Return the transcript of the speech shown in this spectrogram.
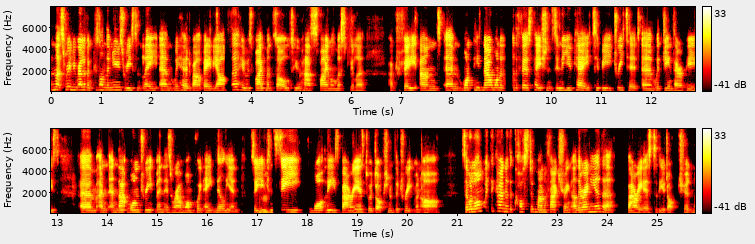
And that's really relevant because on the news recently, um, we heard about baby Arthur, who is five months old, who has spinal muscular atrophy, and um, one, he's now one of the first patients in the UK to be treated um, with gene therapies. Um, and, and that one treatment is around 1.8 million. So you mm-hmm. can see what these barriers to adoption of the treatment are. So along with the kind of the cost of manufacturing, are there any other barriers to the adoption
